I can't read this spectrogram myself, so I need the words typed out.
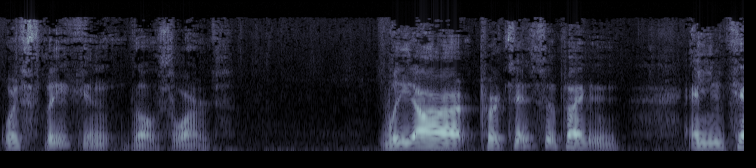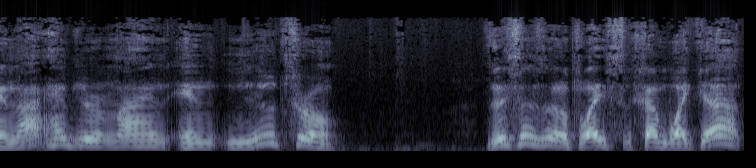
We're speaking those words. We are participating, and you cannot have your mind in neutral. This isn't a place to come wake up.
